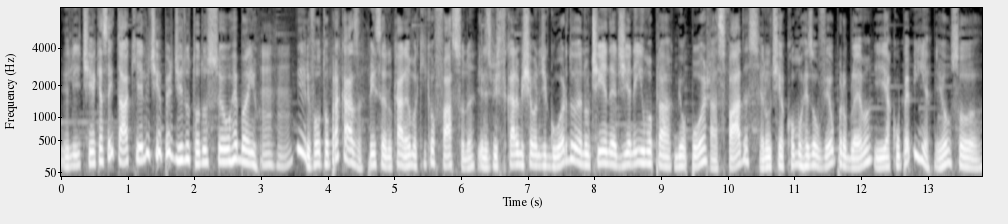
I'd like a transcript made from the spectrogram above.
Ele tinha que aceitar que ele tinha perdido todo o seu rebanho. Uhum. E ele voltou pra casa, pensando, caramba, o que que eu faço, né? Eles me ficaram me chamando de gordo, eu não tinha energia nenhuma pra me opor às fadas, eu não tinha como resolver o problema e a culpa é minha. Eu sou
